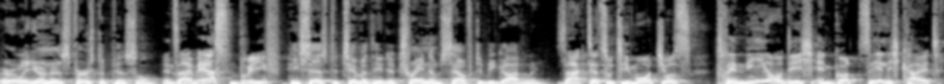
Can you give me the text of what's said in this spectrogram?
Earlier in his first epistle, In seinem ersten Brief he says to Timothy to train himself to be godly sagt er zu Timotheus, trainiere dich in Gottseligkeit,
